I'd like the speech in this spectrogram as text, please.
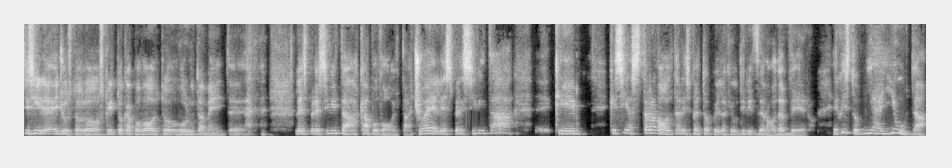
sì, sì, è giusto, l'ho scritto capovolto volutamente. L'espressività capovolta, cioè l'espressività eh, che, che sia stravolta rispetto a quella che utilizzerò davvero. E questo mi aiuta,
